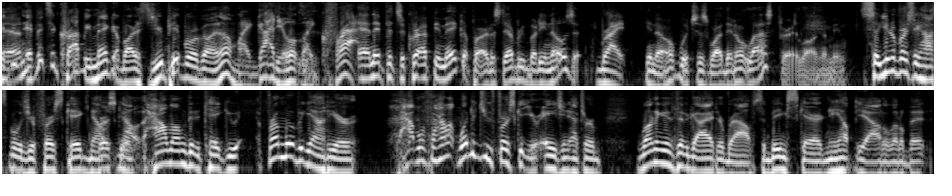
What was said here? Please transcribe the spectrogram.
if, if, man. if it's a crappy makeup artist, you people are going, oh my God, you look like crap. And if it's a crappy makeup artist, everybody knows it. right. You know, which is why they don't last very long. I mean, So University Hospital was your first gig. Now, First gig. now, how long did it take you from moving out here? How, how, what did you first get your agent after running into the guy at the Ralphs and being scared, and he helped you out a little bit,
